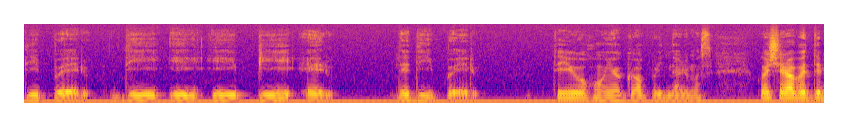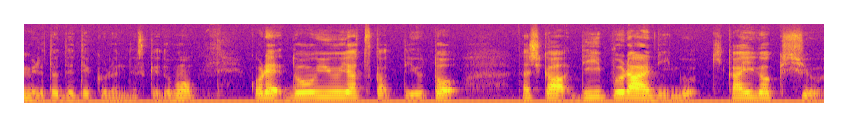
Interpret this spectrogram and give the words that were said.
DeepL DEEPL で DeepL っていう翻訳アプリになります。これ調べてみると出てくるんですけどもこれどういうやつかっていうと確かディープラーニング機械学習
